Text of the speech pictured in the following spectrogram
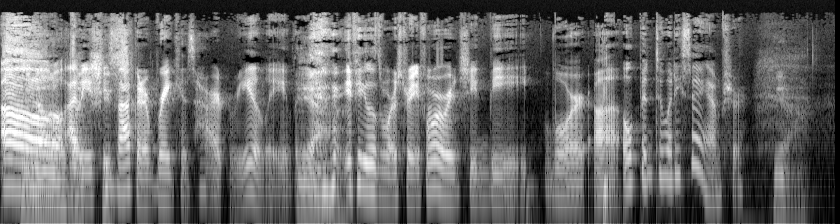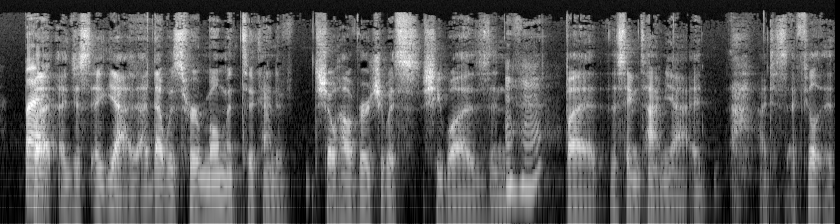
Oh, You know, I like mean, she's, she's- not going to break his heart, really. Yeah. if he was more straightforward, she'd be more uh, open to what he's saying, I'm sure. Yeah. But, But, I just, uh, yeah, that was her moment to kind of show how virtuous she was. And, but at the same time, yeah, it, I just, I feel it,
